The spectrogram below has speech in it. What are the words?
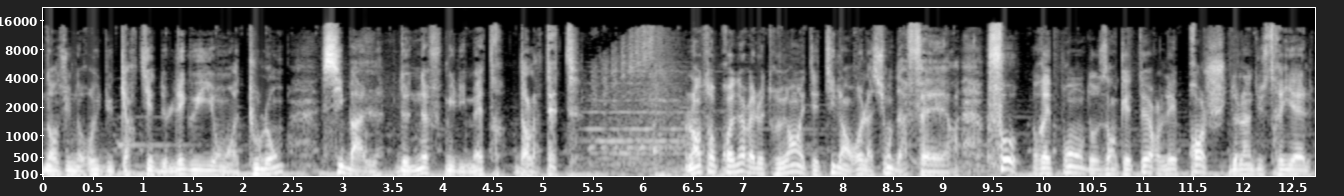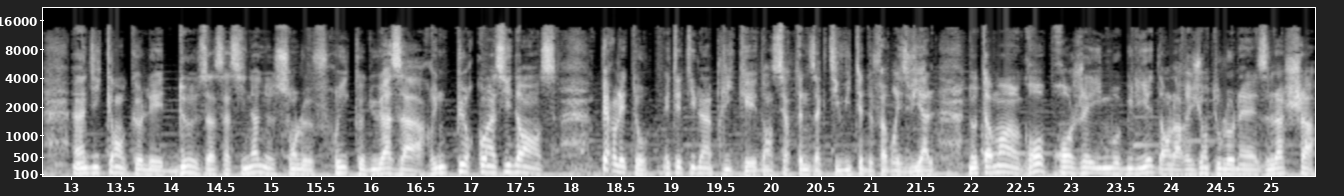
dans une rue du quartier de l'Aiguillon à Toulon, 6 balles de 9 mm dans la tête. L'entrepreneur et le truand étaient-ils en relation d'affaires Faux, répondent aux enquêteurs les proches de l'industriel, indiquant que les deux assassinats ne sont le fruit que du hasard, une pure coïncidence. Perletto était-il impliqué dans certaines activités de Fabrice Vial, notamment un gros projet immobilier dans la région toulonnaise, l'achat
